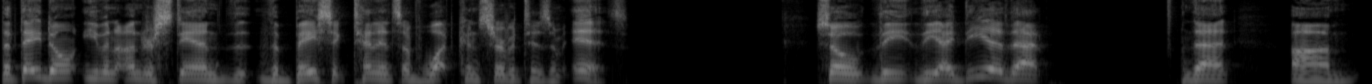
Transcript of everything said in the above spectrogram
that they don't even understand the, the basic tenets of what conservatism is. So the the idea that that um,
